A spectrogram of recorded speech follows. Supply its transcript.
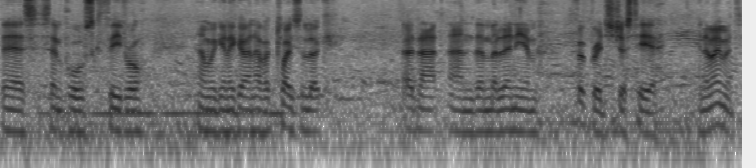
There's St Paul's Cathedral, and we're going to go and have a closer look at that and the Millennium Footbridge just here in a moment.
